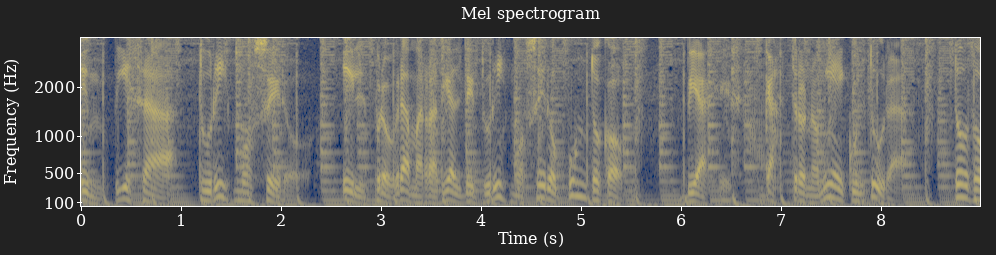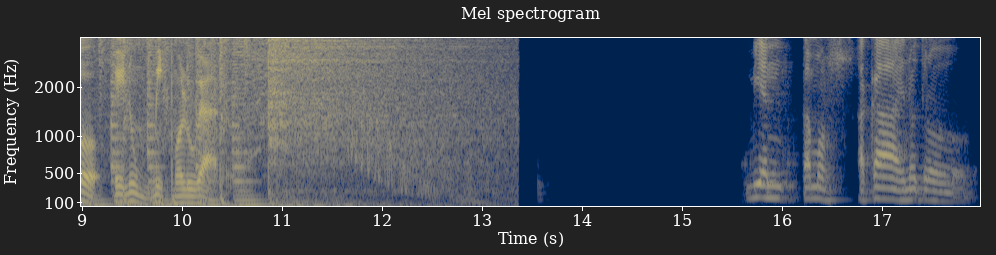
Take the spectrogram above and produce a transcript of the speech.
Empieza Turismo Cero, el programa radial de turismocero.com. Viajes, gastronomía y cultura, todo en un mismo lugar. Bien, estamos acá en otro,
